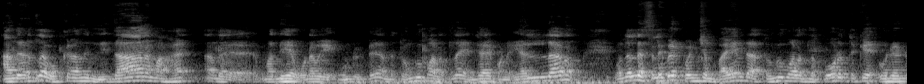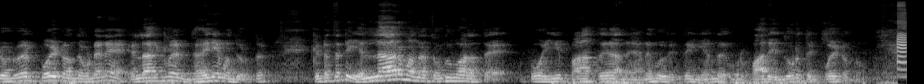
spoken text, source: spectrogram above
அந்த இடத்துல உட்காந்து நிதானமாக அந்த மதிய உணவை உண்டுட்டு அந்த தொங்கு பாலத்தில் என்ஜாய் பண்ண எல்லாரும் முதல்ல சில பேர் கொஞ்சம் பயந்தா தொங்கு பாலத்தில் போகிறதுக்கே ஒரு ரெண்டு மூணு பேர் போயிட்டு வந்த உடனே எல்லாருக்குமே தைரியம் வந்துடுது கிட்டத்தட்ட எல்லாரும் அந்த தொங்கு பாலத்தை போய் பார்த்து அதை அனுபவித்து இங்கேருந்து ஒரு பாதி தூரத்துக்கு போயிட்டு வந்தோம்.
